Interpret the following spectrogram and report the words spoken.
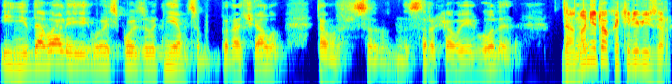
и не давали его использовать немцам поначалу, там, в 40-е годы. Да, но не только телевизор.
